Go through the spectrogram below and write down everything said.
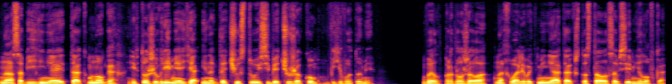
нас объединяет так много, и в то же время я иногда чувствую себя чужаком в его доме. Вэл продолжала нахваливать меня, так что стало совсем неловко.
